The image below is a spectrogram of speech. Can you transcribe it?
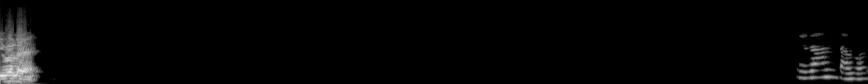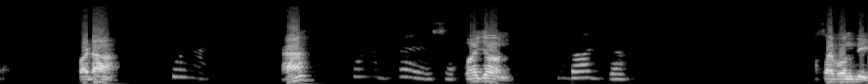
কি বলে? হ্যাঁ? কয়জন? দশজন। বন্দি।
